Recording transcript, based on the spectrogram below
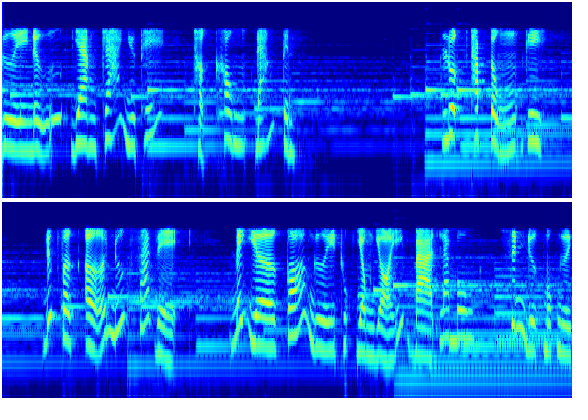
người nữ gian trá như thế thật không đáng tin. Luật thập tụng ghi, đức phật ở nước xá vệ, bấy giờ có người thuộc dòng dõi bà la môn xin được một người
